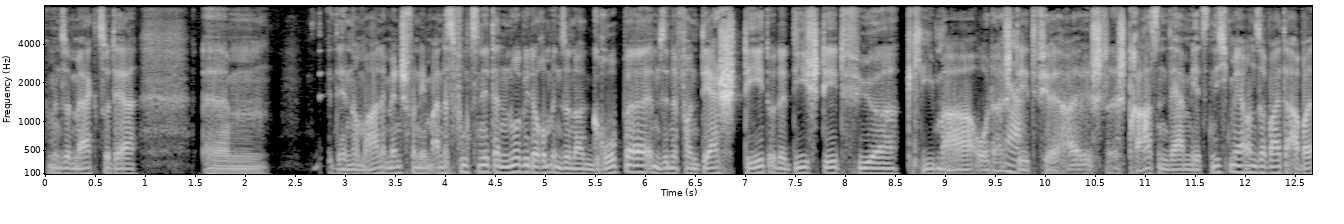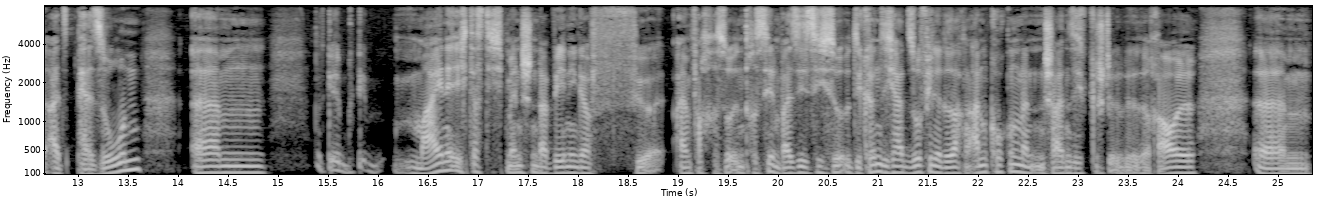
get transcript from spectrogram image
wenn man so merkt, so der, ähm, der normale Mensch von dem an. Das funktioniert dann nur wiederum in so einer Gruppe im Sinne von der steht oder die steht für Klima oder ja. steht für äh, Straßenlärm jetzt nicht mehr und so weiter. Aber als Person ähm, meine ich, dass sich Menschen da weniger für einfach so interessieren, weil sie sich so, sie können sich halt so viele Sachen angucken, dann entscheiden sich Raul, ähm,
